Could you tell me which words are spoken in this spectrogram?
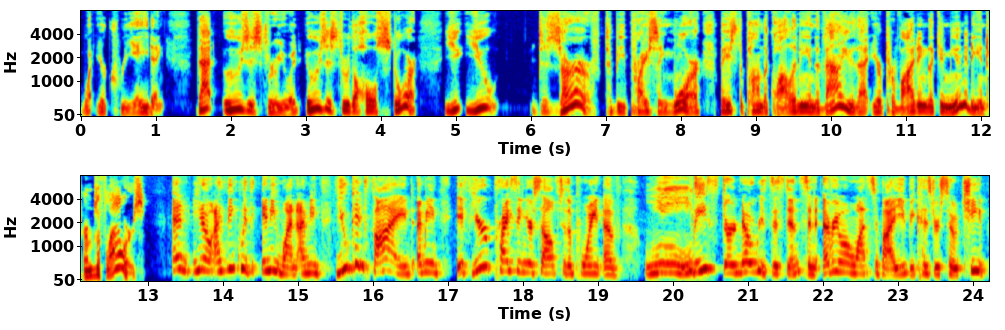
what you're creating. That oozes through you. It oozes through the whole store. You you deserve to be pricing more based upon the quality and the value that you're providing the community in terms of flowers. And, you know, I think with anyone, I mean, you can find, I mean, if you're pricing yourself to the point of least or no resistance and everyone wants to buy you because you're so cheap,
